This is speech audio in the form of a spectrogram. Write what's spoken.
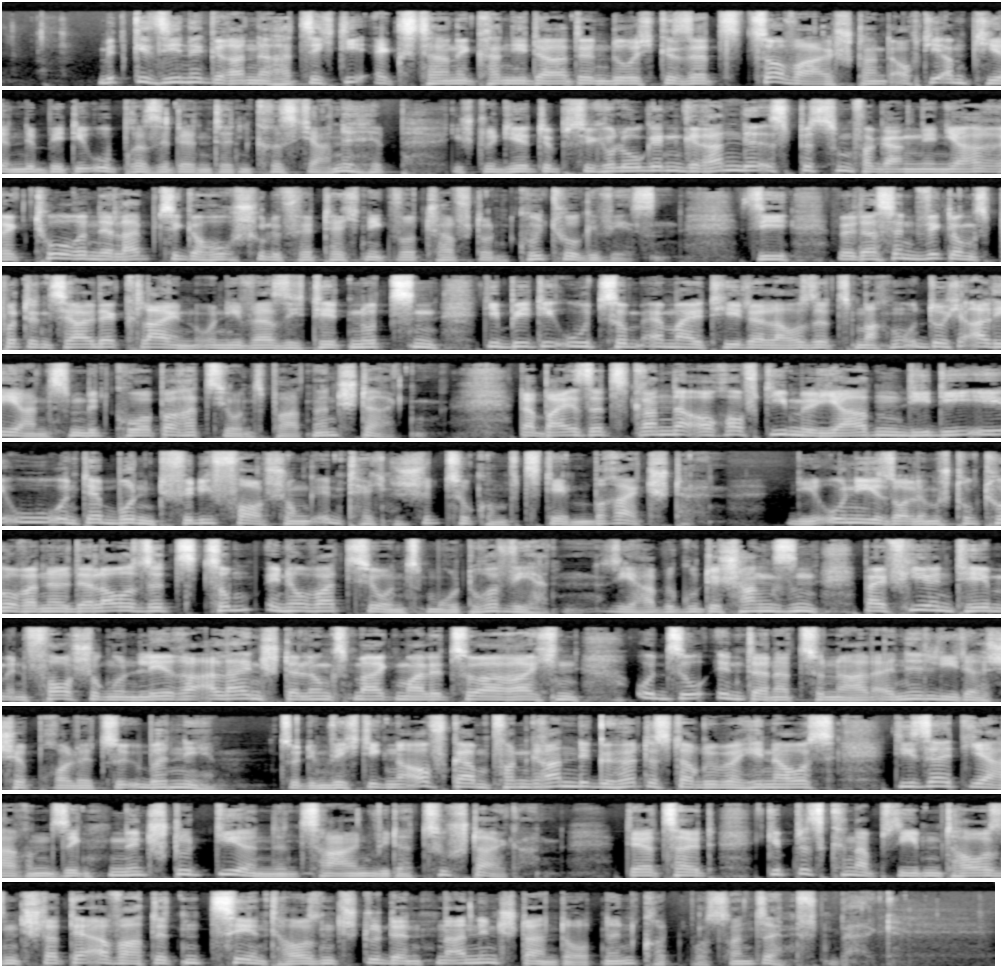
Mit Gesine Grande hat sich die externe Kandidatin durchgesetzt. Zur Wahl stand auch die amtierende BTU-Präsidentin Christiane Hipp. Die studierte Psychologin Grande ist bis zum vergangenen Jahr Rektorin der Leipziger Hochschule für Technik, Wirtschaft und Kultur gewesen. Sie will das Entwicklungspotenzial der kleinen Universität nutzen, die BTU zum MIT der Lausitz machen und durch Allianzen mit Kooperationspartnern stärken. Dabei setzt Grande auch auf die Milliarden, die die EU und der Bund für die Forschung in technische Zukunftsthemen bereitstellen. Die Uni soll im Strukturwandel der Lausitz zum Innovationsmotor werden. Sie habe gute Chancen, bei vielen Themen in Forschung und Lehre Alleinstellungsmerkmale zu erreichen und so international eine Leadership-Rolle zu übernehmen. Zu den wichtigen Aufgaben von Grande gehört es darüber hinaus, die seit Jahren sinkenden Studierendenzahlen wieder zu steigern. Derzeit gibt es knapp 7000 statt der erwarteten 10.000 Studenten an den Standorten in Cottbus und Senftenberg.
